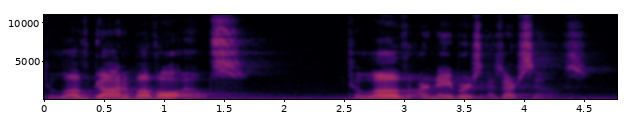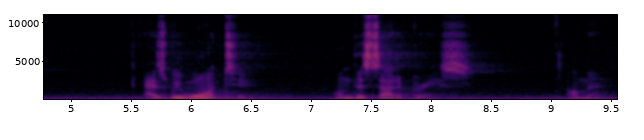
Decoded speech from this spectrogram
to love God above all else, to love our neighbors as ourselves, as we want to on this side of grace. Amen.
